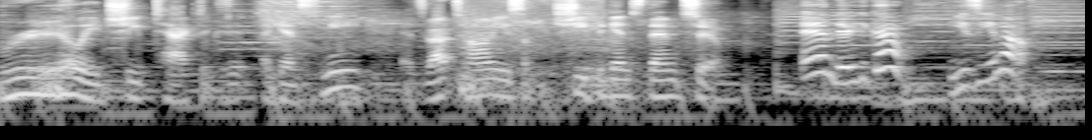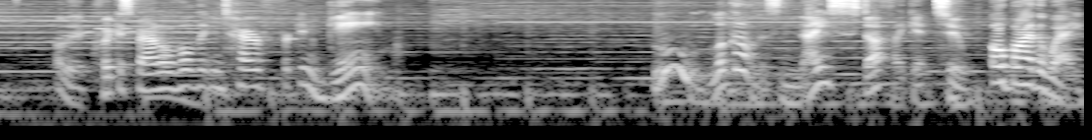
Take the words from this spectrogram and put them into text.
really cheap tactics against me. It's about time I use something cheap against them, too. And there you go. Easy enough. Probably the quickest battle of all the entire freaking game. Ooh, look at all this nice stuff I get, too. Oh, by the way,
